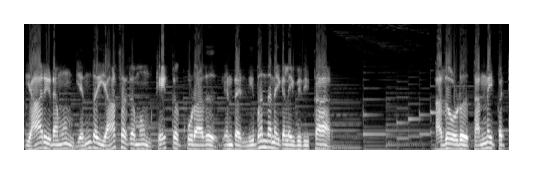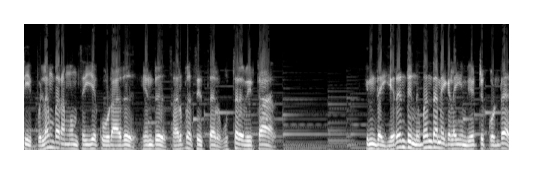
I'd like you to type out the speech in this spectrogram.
யாரிடமும் எந்த யாசகமும் கேட்கக்கூடாது என்ற நிபந்தனைகளை விதித்தார். அதோடு தன்னை பற்றி விளம்பரமும் செய்யக்கூடாது என்று சர்வசித்தர் உத்தரவிட்டார். இந்த இரண்டு நிபந்தனைகளையும் ஏற்றுக்கொண்ட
